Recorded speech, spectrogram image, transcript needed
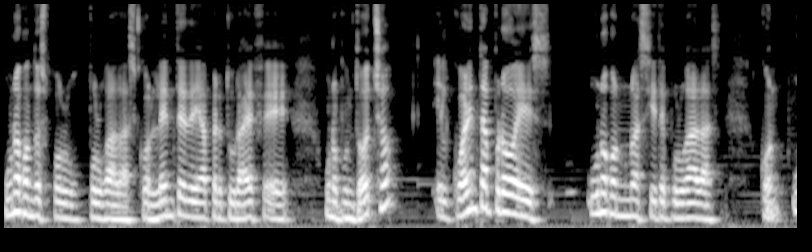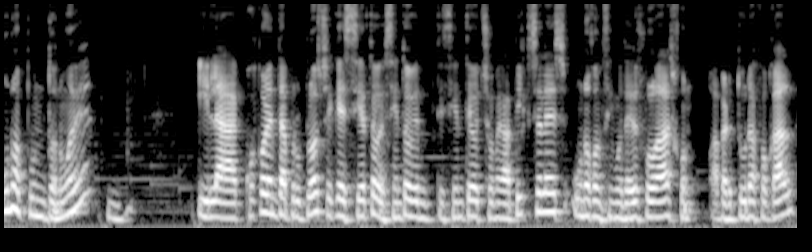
1,2 pulgadas con lente de apertura f 1.8. El 40 Pro es 1,17 pulgadas con 1.9. Y la 40 Pro Plus sí que es cierto que es 128 megapíxeles, 1,52 pulgadas con apertura focal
